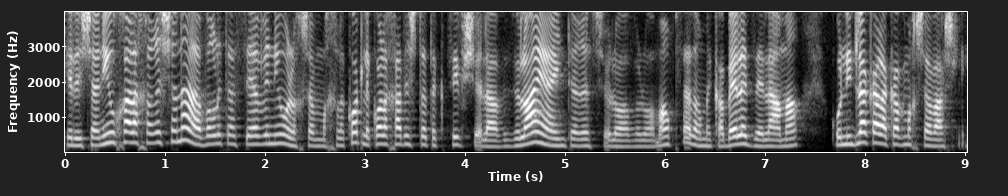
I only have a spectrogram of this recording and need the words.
כדי שאני אוכל אחרי שנה לעבור לתעשייה וניהול. עכשיו, מחלקות, לכל אחת יש את התקציב שלה, וזה לא היה האינטרס שלו, אבל הוא אמר, בסדר, מקבל את זה, למה? הוא נדלק על הקו מחשבה שלי.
